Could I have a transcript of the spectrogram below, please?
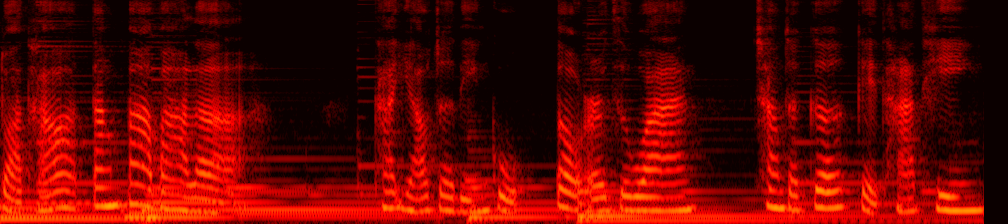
朵桃啊当爸爸了。他摇着铃鼓逗儿子玩，唱着歌给他听。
